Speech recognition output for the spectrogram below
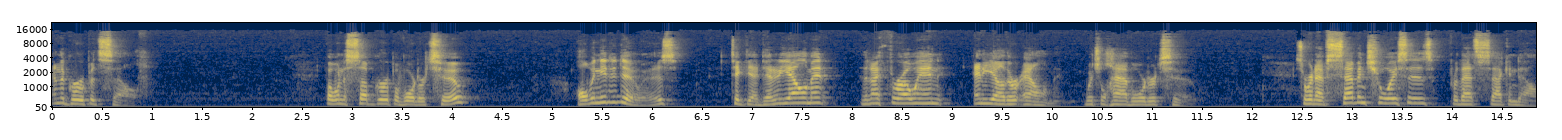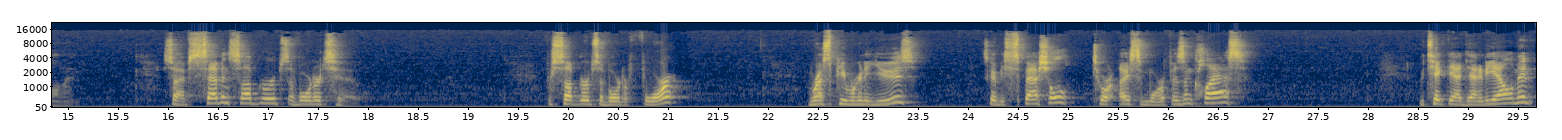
and the group itself. If I want a subgroup of order 2, all we need to do is take the identity element, and then I throw in any other element, which will have order 2. So we're to have seven choices for that second element. So I have seven subgroups of order 2. For subgroups of order 4, recipe we're going to use is going to be special to our isomorphism class. We take the identity element,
